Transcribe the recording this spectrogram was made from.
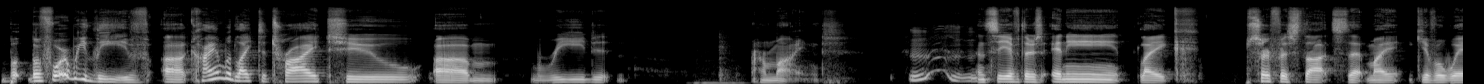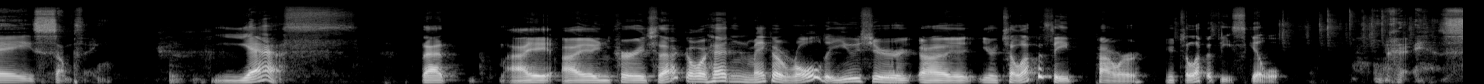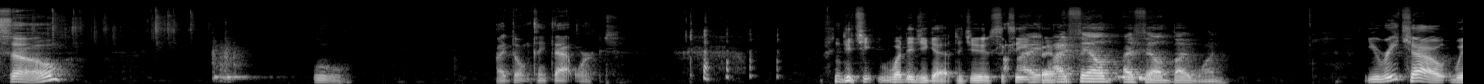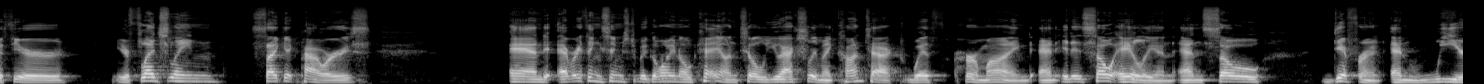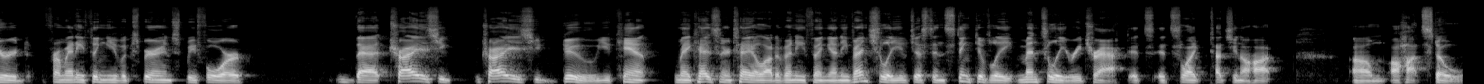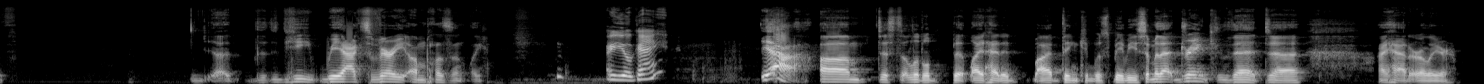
But before we leave, uh, Kyan would like to try to um, read her mind. Mm. and see if there's any like surface thoughts that might give away something. Yes. That I I encourage that. Go ahead and make a roll to use your uh, your telepathy power, your telepathy skill. Okay, so, ooh, I don't think that worked. Did you? What did you get? Did you succeed? I, fail? I failed. I failed by one. you reach out with your your fledgling psychic powers and everything seems to be going okay until you actually make contact with her mind and it is so alien and so different and weird from anything you've experienced before that try as you try as you do you can't make heads nor tail out of anything and eventually you just instinctively mentally retract it's it's like touching a hot um, a hot stove Uh, th- he reacts very unpleasantly. Are you okay? Yeah, um, just a little bit lightheaded. I think it was maybe some of that drink that uh, I had earlier,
